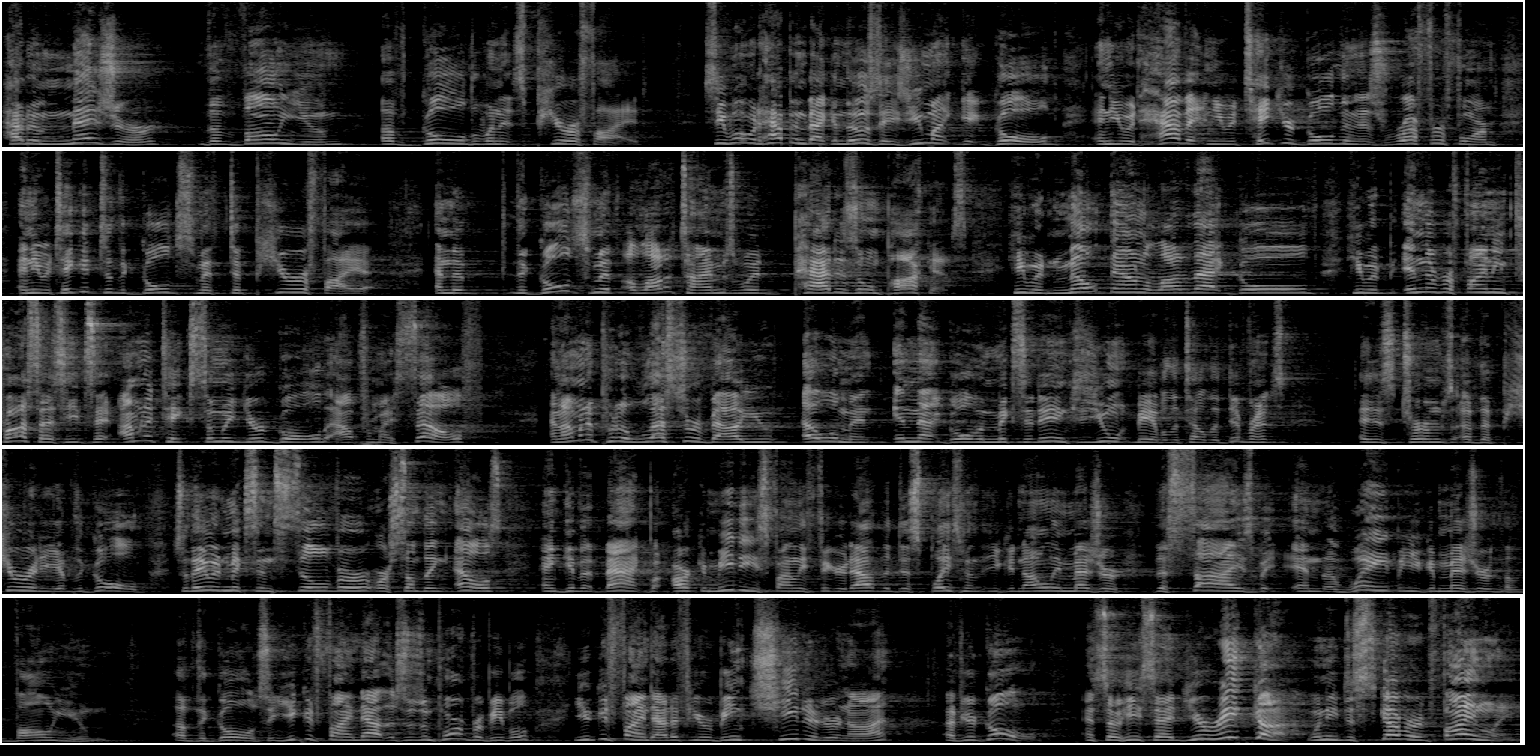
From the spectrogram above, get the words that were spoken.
how to measure the volume of gold when it's purified. See, what would happen back in those days, you might get gold and you would have it and you would take your gold in its rougher form and you would take it to the goldsmith to purify it. And the, the goldsmith, a lot of times, would pad his own pockets. He would melt down a lot of that gold. He would, in the refining process, he'd say, I'm going to take some of your gold out for myself and I'm going to put a lesser value element in that gold and mix it in because you won't be able to tell the difference in terms of the purity of the gold. So they would mix in silver or something else and give it back. But Archimedes finally figured out the displacement that you could not only measure the size but, and the weight, but you could measure the volume of the gold. So you could find out, this was important for people, you could find out if you were being cheated or not of your gold. And so he said, Eureka, when he discovered finally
